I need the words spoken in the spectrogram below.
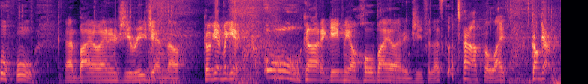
Ooh, that bioenergy regen, though. Go get him again. Oh, God, it gave me a whole bioenergy for that. Let's go turn off the lights. Go get him.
